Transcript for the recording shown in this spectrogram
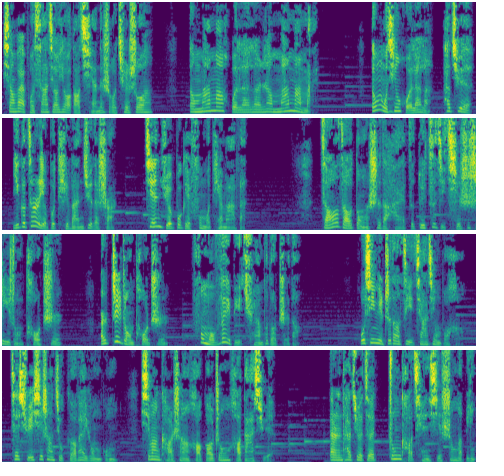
向外婆撒娇要到钱的时候，却说：“等妈妈回来了，让妈妈买。”等母亲回来了，他却一个字儿也不提玩具的事儿，坚决不给父母添麻烦。早早懂事的孩子对自己其实是一种透支，而这种透支，父母未必全部都知道。胡鑫宇知道自己家境不好，在学习上就格外用功，希望考上好高中、好大学。但是他却在中考前夕生了病，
